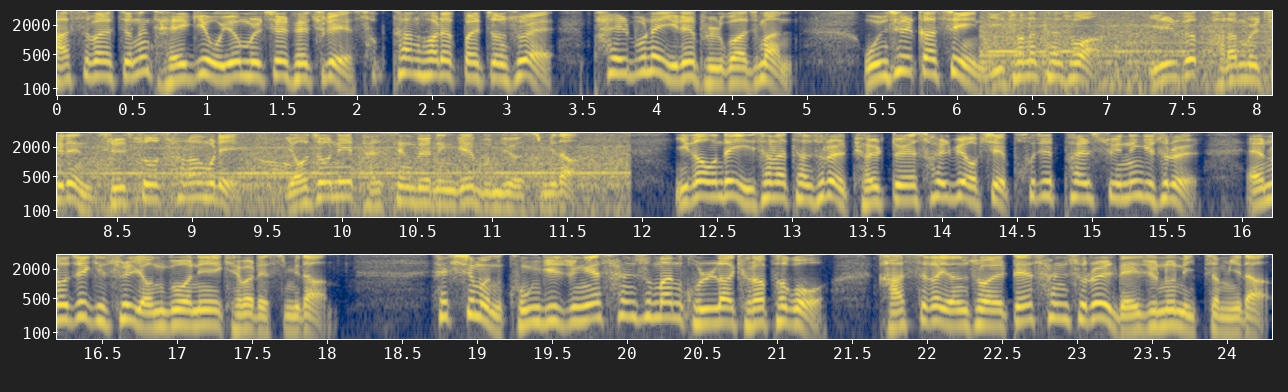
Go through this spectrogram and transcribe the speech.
가스 발전은 대기 오염물질 배출이 석탄 화력 발전소의 8분의 1에 불과하지만 온실가스인 이산화탄소와 1급 발암물질인 질소 산화물이 여전히 발생되는 게 문제였습니다. 이 가운데 이산화탄소를 별도의 설비 없이 포집할 수 있는 기술을 에너지기술연구원이 개발했습니다. 핵심은 공기 중에 산소만 골라 결합하고 가스가 연소할 때 산소를 내주는 입자입니다.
